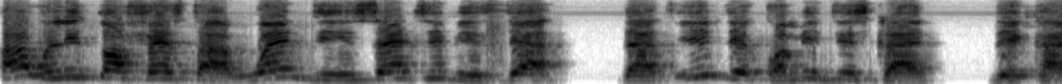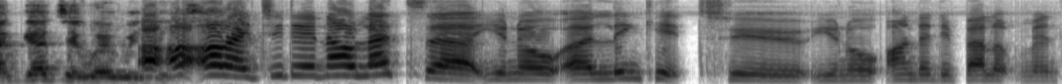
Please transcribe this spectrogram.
How will it not fester when the incentive is there that if they commit this crime, they can get away with uh, it. All right, Jide, now let's, uh, you know, uh, link it to, you know, underdevelopment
